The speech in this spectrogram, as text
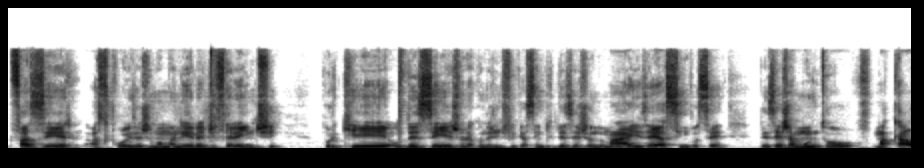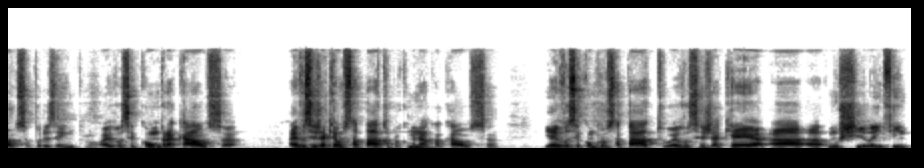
fazer as coisas de uma maneira diferente, porque o desejo, né, quando a gente fica sempre desejando mais, é assim, você deseja muito uma calça, por exemplo. Aí você compra a calça, aí você já quer um sapato para combinar com a calça. E aí você compra o um sapato, aí você já quer a, a, mochila, enfim.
